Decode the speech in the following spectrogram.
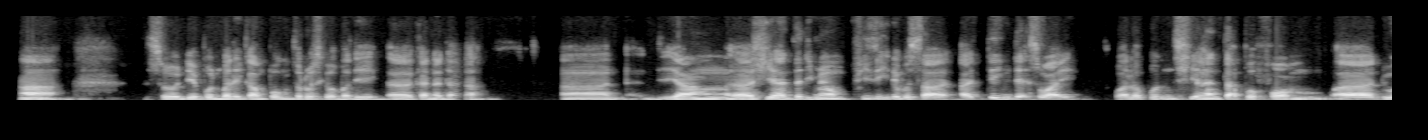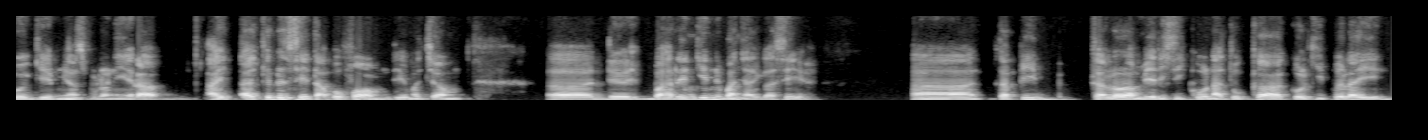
Ha. Ha. So dia pun balik kampung terus kot balik uh, Kanada. Uh, yang uh, Shihan tadi memang fizik dia besar. I think that's why walaupun Shihan tak perform uh, dua game yang sebelum ni lah. I, I couldn't say tak perform. Dia macam uh, the Bahrain game dia banyak juga save. Uh, tapi kalau ambil risiko nak tukar goalkeeper lain,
